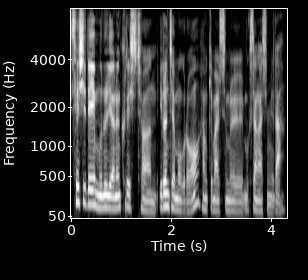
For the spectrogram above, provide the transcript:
새 시대의 문을 여는 크리스천 이런 제목으로 함께 말씀을 묵상하십니다.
